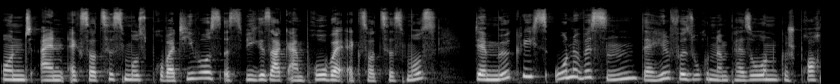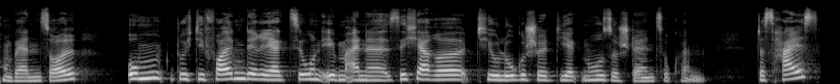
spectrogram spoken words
Und ein Exorzismus probativus ist wie gesagt ein Probeexorzismus, der möglichst ohne Wissen der hilfesuchenden Person gesprochen werden soll um durch die folgende Reaktion eben eine sichere theologische Diagnose stellen zu können. Das heißt,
